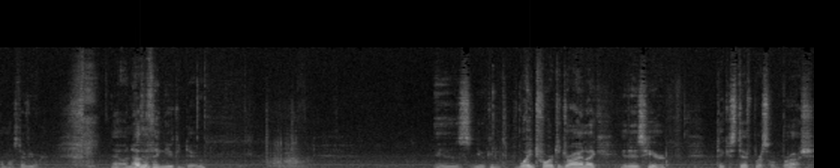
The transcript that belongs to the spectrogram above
almost everywhere. Now another thing you can do is you can wait for it to dry like it is here. Take a stiff bristled brush.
